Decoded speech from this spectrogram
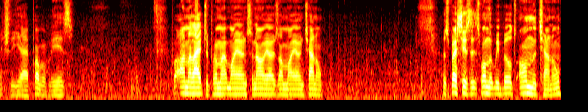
Actually, yeah, probably is. But I'm allowed to promote my own scenarios on my own channel. Especially as it's one that we built on the channel.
